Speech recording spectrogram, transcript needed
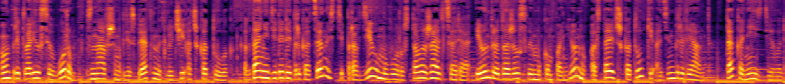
Он притворился вором, знавшим, где спрятаны ключи от шкатулок. Когда они делили драгоценности, правдивому вору стало жаль царя, и он предложил своему компаньону оставить в шкатулке один бриллиант. Так они и сделали.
